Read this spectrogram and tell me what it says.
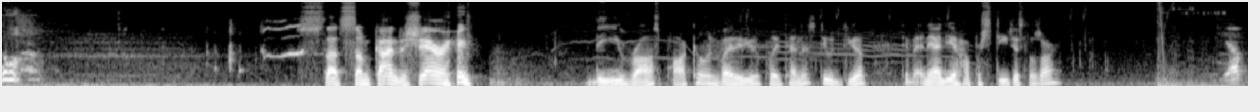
Oh. That's some kind of sharing. The Ross Paco invited you to play tennis? Dude, do you have, do you have any idea how prestigious those are? Yep.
